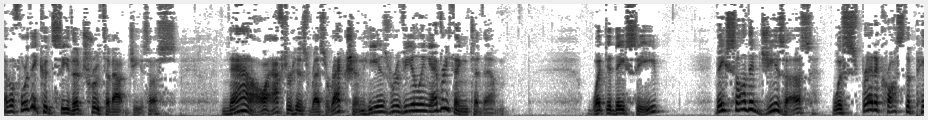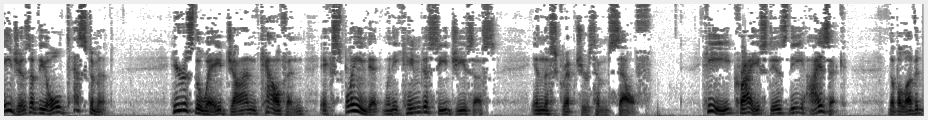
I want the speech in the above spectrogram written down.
Now, before they could see the truth about Jesus, now, after his resurrection, he is revealing everything to them. What did they see? They saw that Jesus was spread across the pages of the Old Testament. Here's the way John Calvin explained it when he came to see Jesus in the Scriptures himself. He, Christ, is the Isaac, the beloved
